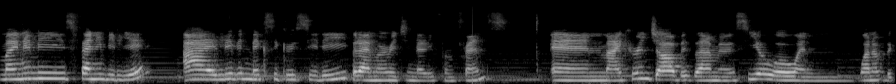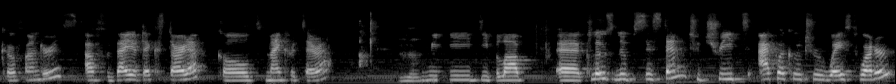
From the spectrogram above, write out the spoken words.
My name is Fanny Villiers. I live in Mexico City, but I'm originally from France. And my current job is that I'm a COO and one of the co founders of a biotech startup called Microterra. Mm-hmm. We develop a closed loop system to treat aquaculture wastewater.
